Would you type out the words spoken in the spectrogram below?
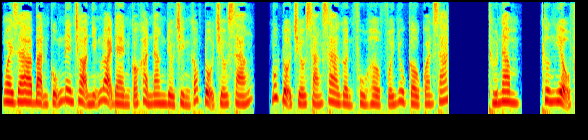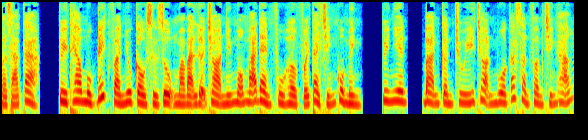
Ngoài ra bạn cũng nên chọn những loại đèn có khả năng điều chỉnh góc độ chiếu sáng, mức độ chiếu sáng xa gần phù hợp với nhu cầu quan sát. Thứ năm, thương hiệu và giá cả. Tùy theo mục đích và nhu cầu sử dụng mà bạn lựa chọn những mẫu mã đèn phù hợp với tài chính của mình. Tuy nhiên, bạn cần chú ý chọn mua các sản phẩm chính hãng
